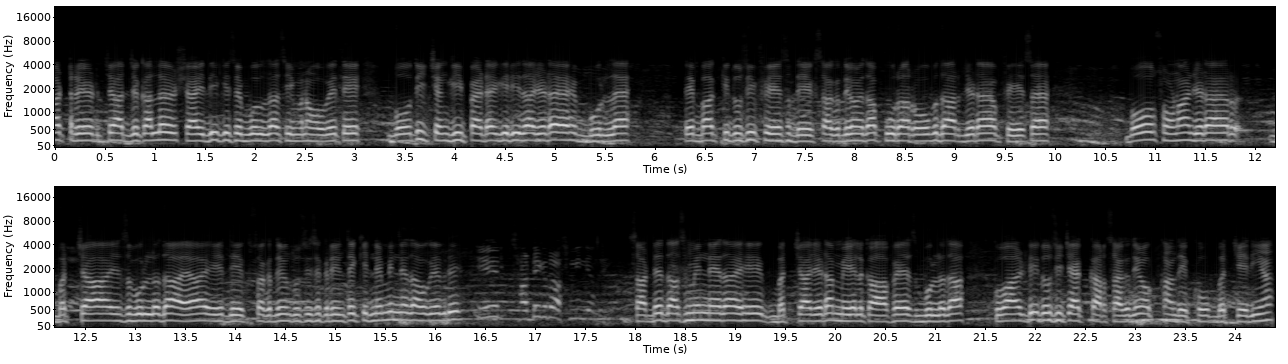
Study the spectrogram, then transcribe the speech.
ਘੱਟ ਰੇਟ 'ਚ ਅੱਜ ਕੱਲ ਸ਼ਾਇਦ ਹੀ ਕਿਸੇ ਬੁੱਲ ਦਾ ਸੀਮਨ ਹੋਵੇ ਤੇ ਬਹੁਤ ਹੀ ਚੰਗੀ ਪੈਡਾਗਰੀ ਦਾ ਜਿਹੜਾ ਇਹ ਬੁੱਲ ਹੈ। ਤੇ ਬਾਕੀ ਤੁਸੀਂ ਫੇਸ ਦੇਖ ਸਕਦੇ ਹੋ ਇਹਦਾ ਪੂਰਾ ਰੋਬਦਾਰ ਜਿਹੜਾ ਫੇਸ ਹੈ। ਬਹੁਤ ਸੋਹਣਾ ਜਿਹੜਾ ਬੱਚਾ ਇਸ ਬੁੱਲ ਦਾ ਆਇਆ ਇਹ ਦੇਖ ਸਕਦੇ ਹੋ ਤੁਸੀਂ ਸਕਰੀਨ ਤੇ ਕਿੰਨੇ ਮਹੀਨੇ ਦਾ ਹੋ ਗਿਆ ਵੀਰੇ? ਇਹ ਸਾਢੇ ਕੁ 10 ਮਹੀਨਿਆਂ ਦੇ। ਸਾਢੇ 10 ਮਹੀਨੇ ਦਾ ਇਹ ਬੱਚਾ ਜਿਹੜਾ ਮੇਲ ਕਾਫ ਹੈ ਇਸ ਬੁੱਲ ਦਾ। ਕੁਆਲਿਟੀ ਤੁਸੀਂ ਚੈੱਕ ਕਰ ਸਕਦੇ ਹੋ ਅੱਖਾਂ ਦੇਖੋ ਬੱਚੇ ਦੀਆਂ।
